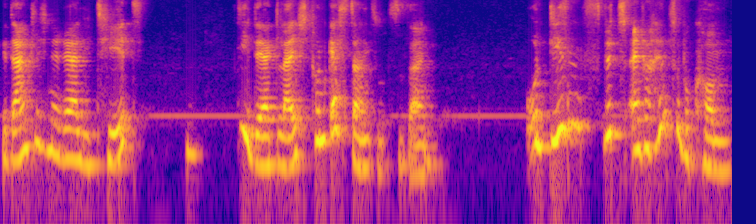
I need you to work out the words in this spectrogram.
gedanklich eine Realität, die der gleicht von gestern sozusagen. Und diesen Switch einfach hinzubekommen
